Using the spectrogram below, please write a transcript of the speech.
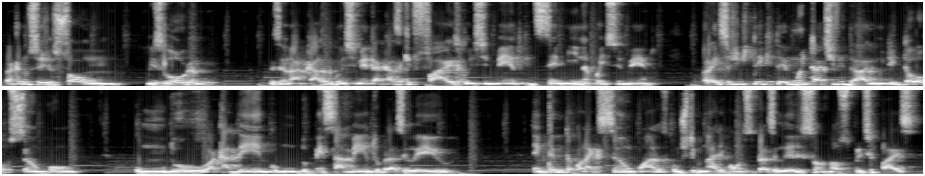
Para que não seja só um, um slogan, dizendo a casa do conhecimento é a casa que faz conhecimento, que dissemina conhecimento. Para isso a gente tem que ter muita atividade, muita interlocução com o mundo acadêmico, o mundo do pensamento brasileiro. Tem que ter muita conexão com, as, com os tribunais de contas brasileiros, que são os nossos principais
